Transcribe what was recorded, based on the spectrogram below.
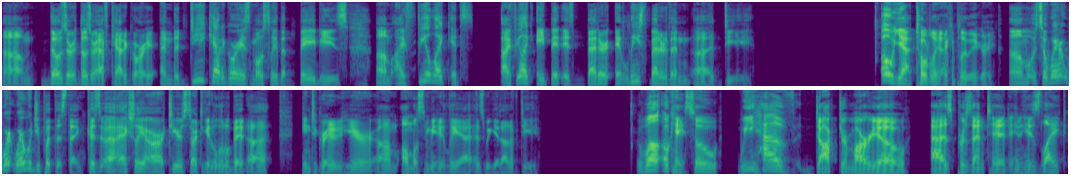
Um, those are those are F category, and the D category is mostly the babies. Um, I feel like it's I feel like 8 bit is better, at least better than uh, D. Oh yeah, totally. I completely agree. Um, so where where where would you put this thing? Because uh, actually, our tiers start to get a little bit uh, integrated here, um, almost immediately as we get out of D. Well, okay, so we have Dr. Mario as presented in his like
